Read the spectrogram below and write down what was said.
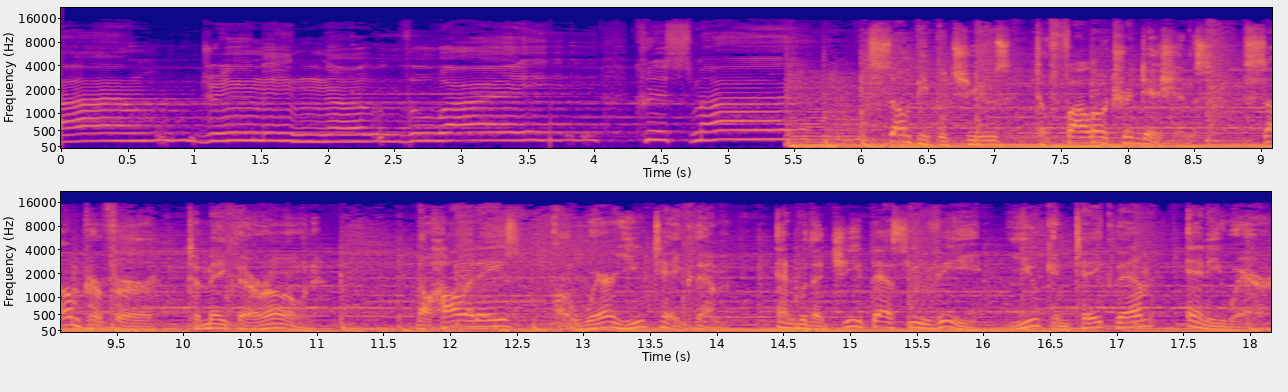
I'm dreaming of a white Christmas. Some people choose to follow traditions. Some prefer to make their own. The holidays are where you take them. And with a Jeep SUV, you can take them anywhere.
